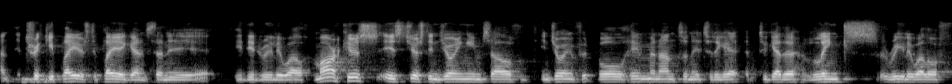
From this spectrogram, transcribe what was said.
and tricky players to play against, and he, he did really well. Marcus is just enjoying himself, enjoying football. Him and Anthony to get together links really well off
